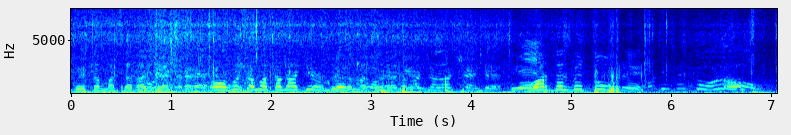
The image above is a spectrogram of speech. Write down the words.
Questa ammazza la gente ragazzi. Oh, questa ammazza la gente. Questa ammazza la gente. Guarda il vettore. Guarda il vettore. Oh.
